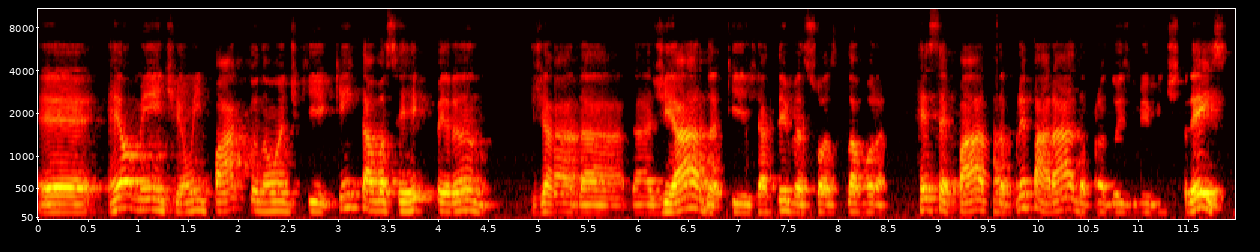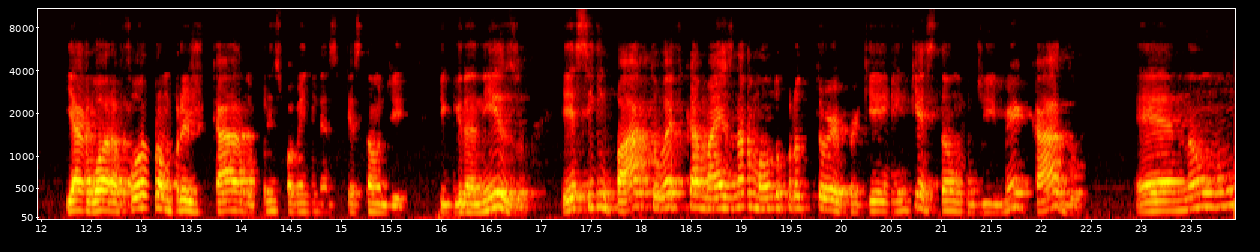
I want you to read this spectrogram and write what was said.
é, realmente é um impacto onde que quem estava se recuperando já da, da geada, que já teve as suas lavouras recepadas, preparada para 2023, e agora foram prejudicados, principalmente nessa questão de, de granizo, esse impacto vai ficar mais na mão do produtor, porque em questão de mercado, é, não, não,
